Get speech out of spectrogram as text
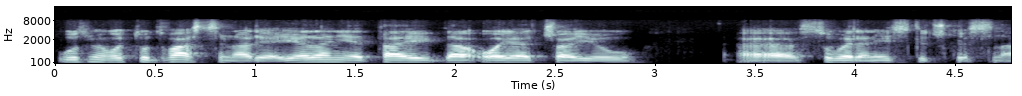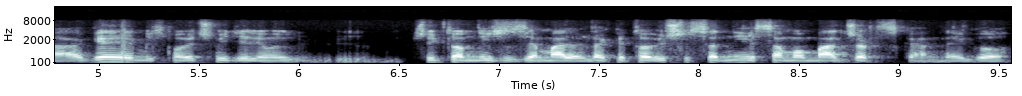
uzmemo tu dva scenarija. Jedan je taj da ojačaju e, suverenističke snage. Mi smo već vidjeli u čitom nizu zemalja, dakle to više sad nije samo Mađarska, nego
